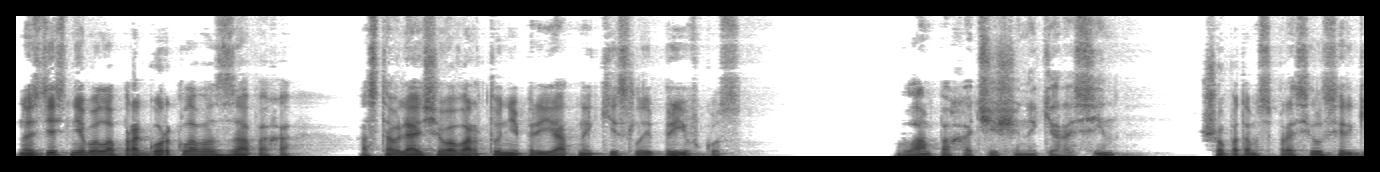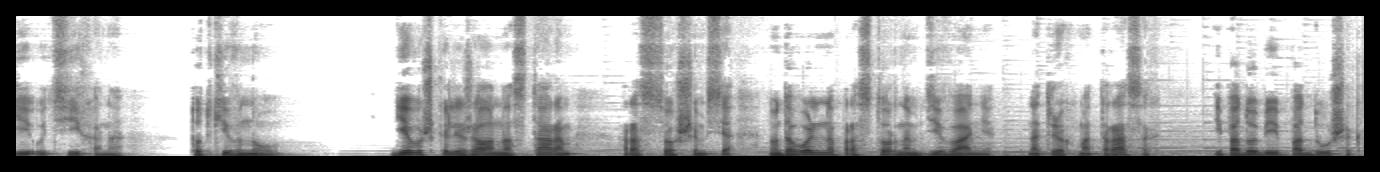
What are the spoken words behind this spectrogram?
Но здесь не было прогорклого запаха, оставляющего во рту неприятный кислый привкус. «В лампах очищенный керосин?» — шепотом спросил Сергей у Тихона. Тот кивнул. Девушка лежала на старом, рассохшемся, но довольно просторном диване на трех матрасах и подобии подушек,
